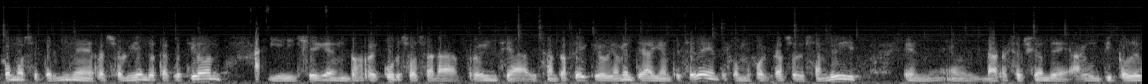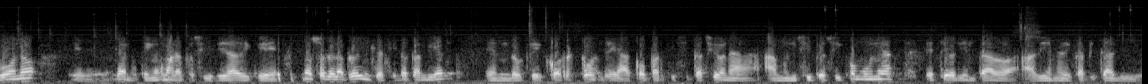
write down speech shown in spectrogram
cómo se termine resolviendo esta cuestión y lleguen los recursos a la provincia de Santa Fe, que obviamente hay antecedentes, como fue el caso de San Luis, en la recepción de algún tipo de bono, eh, bueno, tengamos la posibilidad de que no solo la provincia, sino también en lo que corresponde a coparticipación a, municipios y comunas, esté orientado a, bienes de capital y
